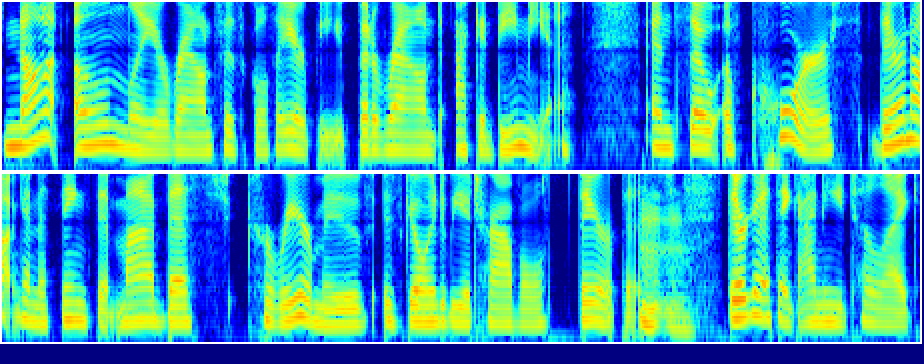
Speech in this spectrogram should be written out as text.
not only around physical therapy but around academia. And so of course they're not going to think that my best career move is going to be a travel therapist. Mm-mm. they're going to think i need to like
